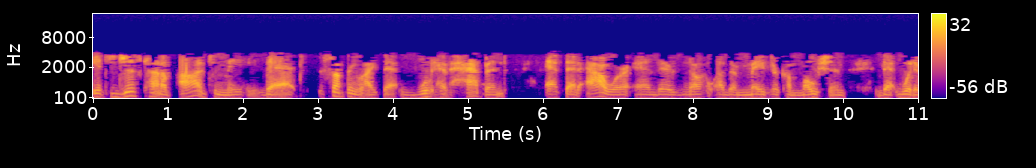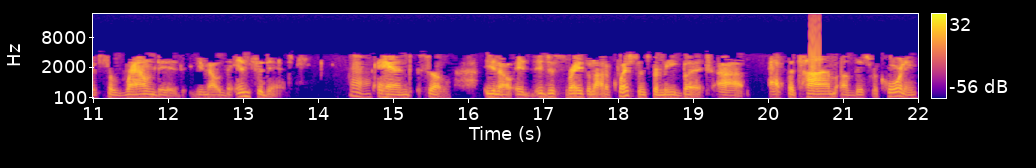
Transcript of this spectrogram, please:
it's just kind of odd to me that something like that would have happened at that hour and there's no other major commotion that would have surrounded, you know, the incident. Mm. And so, you know, it, it just raised a lot of questions for me, but, uh, at the time of this recording,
